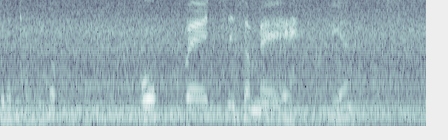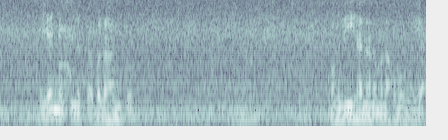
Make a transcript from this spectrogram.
Open natin tong dito. Open sesame. Ayan. Ayan yung pinagkaabalahan ko. Manglihan na naman ako mamaya.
